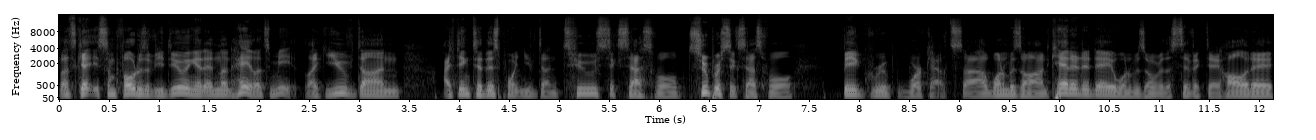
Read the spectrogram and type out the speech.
let's get some photos of you doing it and then hey let's meet. Like you've done i think to this point you've done two successful super successful big group workouts. Uh, one was on canada day one was over the civic day holiday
